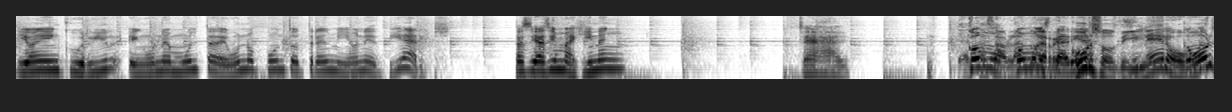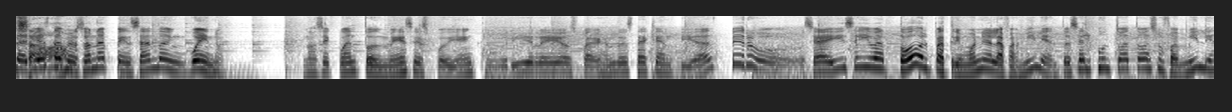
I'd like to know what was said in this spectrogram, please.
iban a incurrir en una multa de 1.3 millones diarios. Entonces ya se imaginan, o sea, ¿Cómo, hablando de recursos, dinero, ¿cómo bolsa. estaría esta persona pensando en, bueno, no sé cuántos meses podían cubrir ellos pagando esta cantidad, pero, o sea, ahí se iba todo el patrimonio de la familia. Entonces él juntó a toda su familia.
